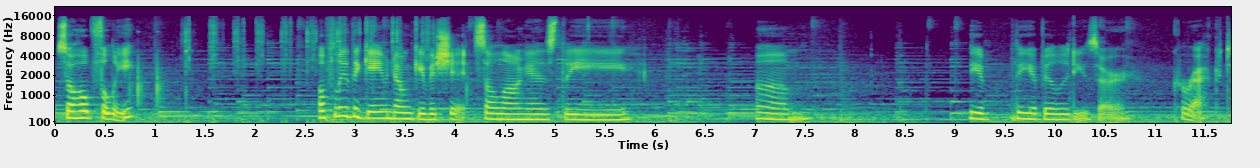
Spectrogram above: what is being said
so hopefully, hopefully the game don't give a shit so long as the, um, the, the abilities are correct.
